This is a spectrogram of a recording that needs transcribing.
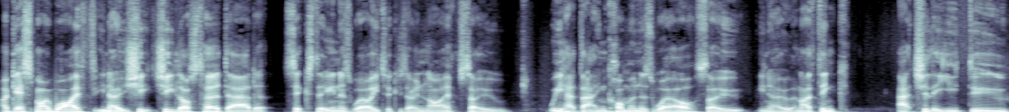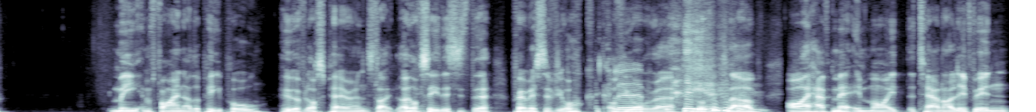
I guess my wife, you know, she she lost her dad at sixteen as well. He took his own life, so we had that in common as well. So you know, and I think actually you do meet and find other people who have lost parents. Like obviously, this is the premise of your of club. your uh, of the club. I have met in my the town I live in.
